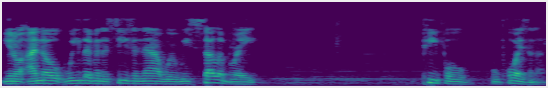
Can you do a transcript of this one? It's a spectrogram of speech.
You know, I know we live in a season now where we celebrate people who poison us,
